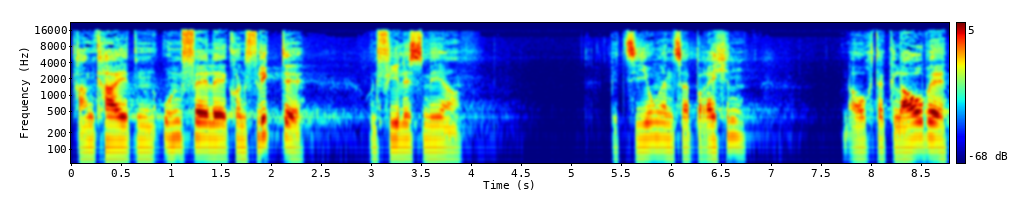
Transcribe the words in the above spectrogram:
Krankheiten, Unfälle, Konflikte und vieles mehr, Beziehungen zerbrechen und auch der Glaube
